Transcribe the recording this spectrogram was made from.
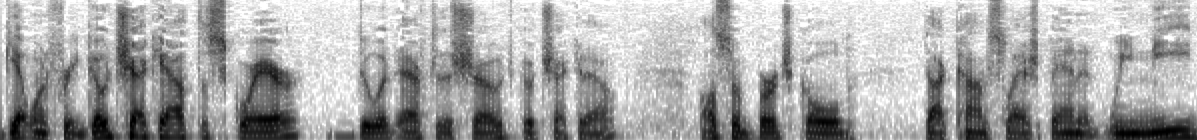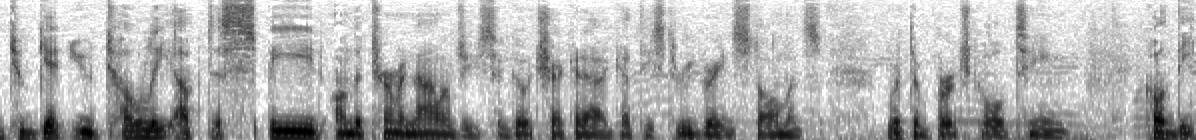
get one free. Go check out the square. Do it after the show. Go check it out. Also, birchgold.com slash Bannon. We need to get you totally up to speed on the terminology. So go check it out. I got these three great installments with the Birch Gold team called The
